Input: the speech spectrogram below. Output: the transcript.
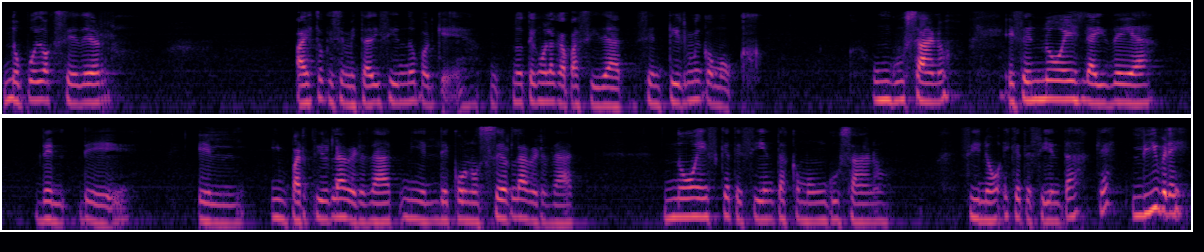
no puedo acceder a esto que se me está diciendo porque no tengo la capacidad, sentirme como un gusano, esa no es la idea de, de el impartir la verdad ni el de conocer la verdad. No es que te sientas como un gusano, sino es que te sientas, ¿qué? Libre,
